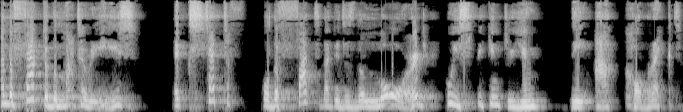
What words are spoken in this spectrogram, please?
And the fact of the matter is, except for the fact that it is the Lord who is speaking to you, they are correct.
